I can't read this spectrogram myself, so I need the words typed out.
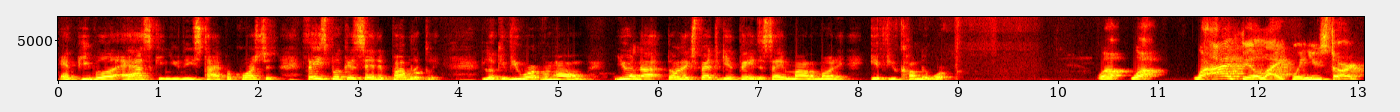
and people are asking you these type of questions. Facebook has said it publicly. Look, if you work from home, you're oh. not don't expect to get paid the same amount of money if you come to work. Well, well, well, I feel like when you start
